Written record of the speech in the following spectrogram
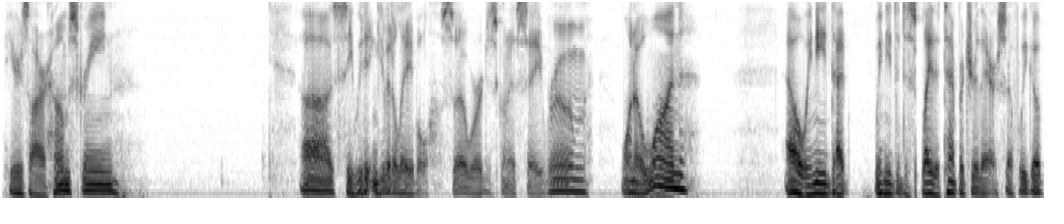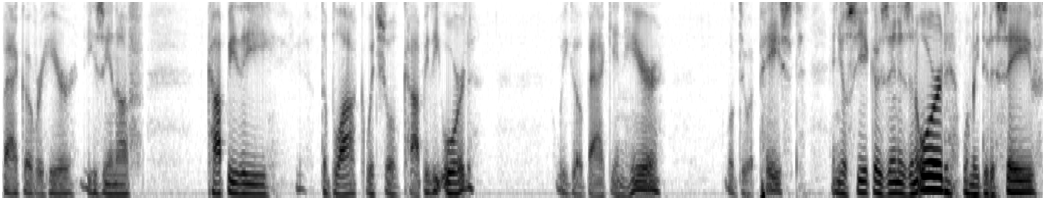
Here's our home screen. Uh, see, we didn't give it a label. So we're just going to say room 101. Oh, we need that we need to display the temperature there. So if we go back over here, easy enough, copy the, the block, which will copy the ORD. We go back in here, we'll do a paste, and you'll see it goes in as an ORD. When we do the save,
